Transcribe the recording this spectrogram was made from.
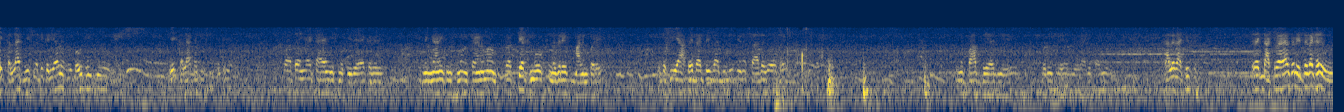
એક કલાક વીસ નથી કરી આવું બહુ થઈ ગયું. એક કલાક? તો આ તો પ્રત્યક્ષ મોક્ષ નજરે માલુમ પડે. તો પછી એ આપે તાર બાજુ એનો સ્વાદ એવો પાપ થયા છીએ બધું થયા છીએ કાલે રાખ્યું છે એક ડાક્ટર આવ્યા છે ને એટલે રખાયું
